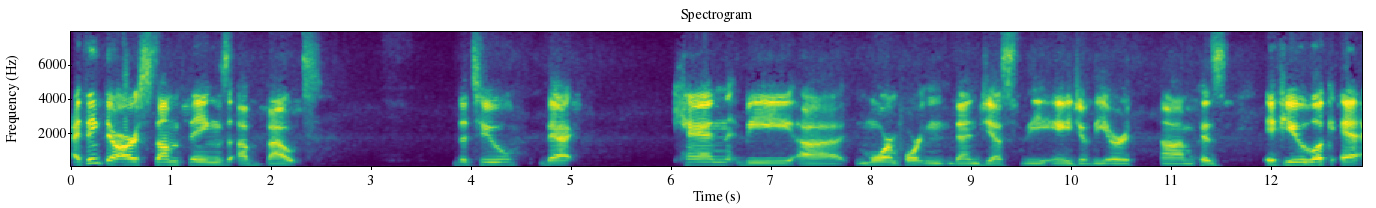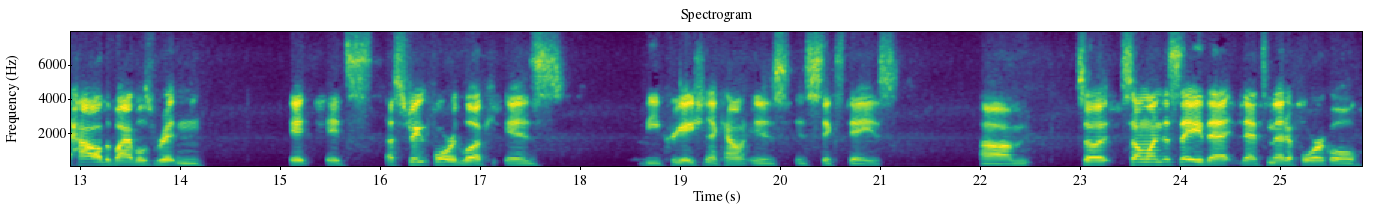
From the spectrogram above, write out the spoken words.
I think there are some things about the two that can be uh, more important than just the age of the earth. Because if you look at how the Bible's written, it it's a straightforward look. Is the creation account is is six days. Um, so someone to say that that's metaphorical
